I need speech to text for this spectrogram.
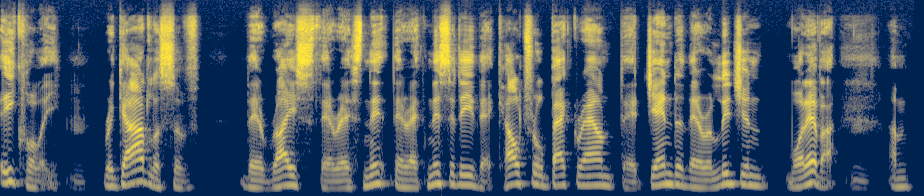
equally, mm. regardless of their race, their, ethnic, their ethnicity, their cultural background, their gender, their religion, whatever. Mm. Um,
